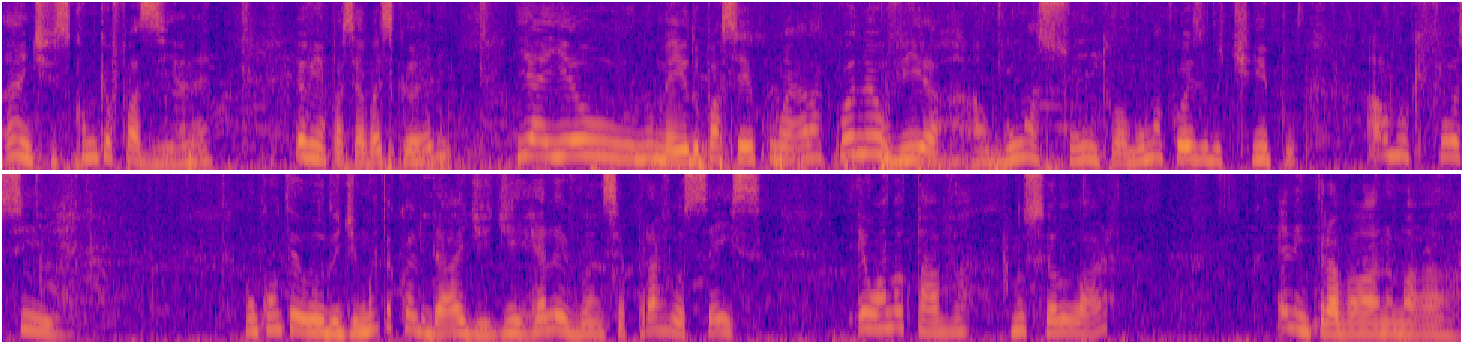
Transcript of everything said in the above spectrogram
antes, como que eu fazia, né? Eu vinha passear com a Scully e aí eu, no meio do passeio com ela, quando eu via algum assunto, alguma coisa do tipo, algo que fosse um conteúdo de muita qualidade, de relevância para vocês, eu anotava no celular. Ele entrava lá numa,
